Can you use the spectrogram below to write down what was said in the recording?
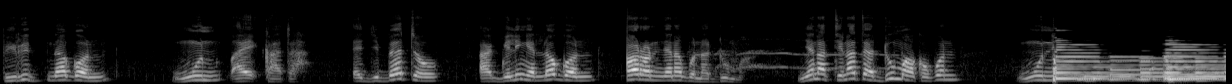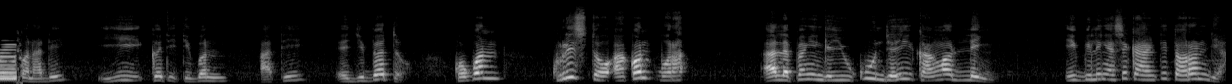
pirit nagon ŋun 'bayi kata ejibeto a gbiliŋet logon toron nyena gbon a duma nyena tinata duma kogwon ŋun e kon adi yi köti ti gwon ati ejibeto kogwon kristo akon 'bura a lepeŋinge yukundye yi kaŋo liŋ i gbiliŋesi kayaŋ ti torondya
